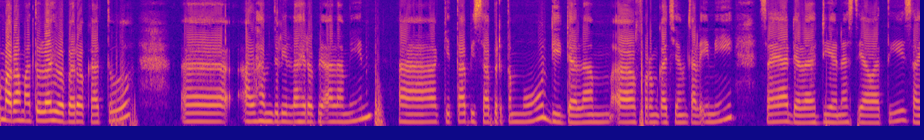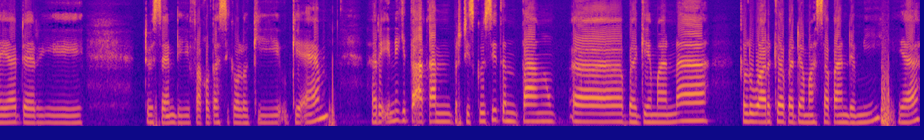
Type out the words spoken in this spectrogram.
warahmatullahi wabarakatuh. Eh, uh, Alhamdulillahirrabbilalamin uh, eh, Kita bisa bertemu di dalam uh, forum kajian kali ini. Saya adalah Diana Setiawati. Saya dari dosen di Fakultas Psikologi UGM Hari ini kita akan berdiskusi tentang uh, bagaimana keluarga pada masa pandemi ya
